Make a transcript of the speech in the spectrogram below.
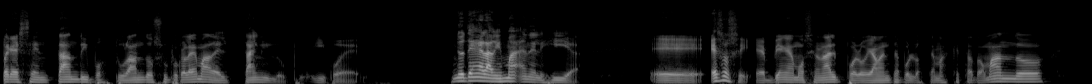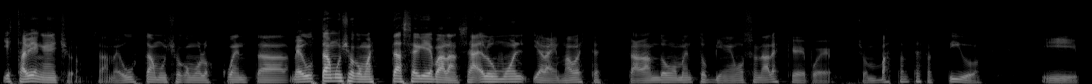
presentando y postulando su problema del time loop. Y pues, no tiene la misma energía. Eh, eso sí, es bien emocional, por, obviamente por los temas que está tomando. Y está bien hecho. O sea, me gusta mucho cómo los cuenta. Me gusta mucho cómo esta serie balancea el humor y a la misma vez te está dando momentos bien emocionales que pues son bastante efectivos. Y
